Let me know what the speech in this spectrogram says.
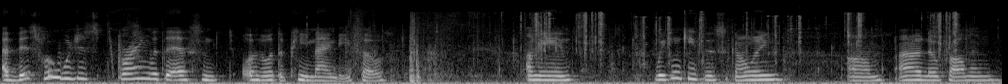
At this point, we're just spraying with the S and with the P90. So, I mean, we can keep this going. Um, I have no problem.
